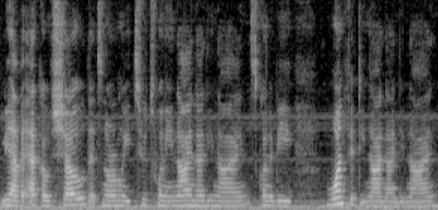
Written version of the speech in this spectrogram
You have an Echo Show that's normally two twenty nine ninety nine. It's going to be one fifty nine ninety nine.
